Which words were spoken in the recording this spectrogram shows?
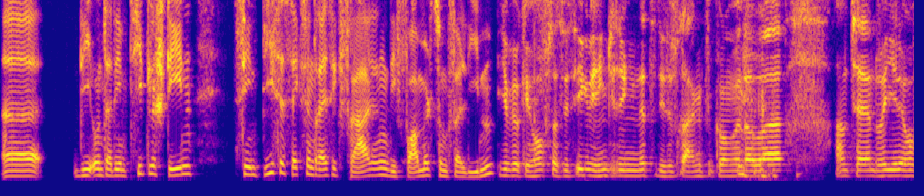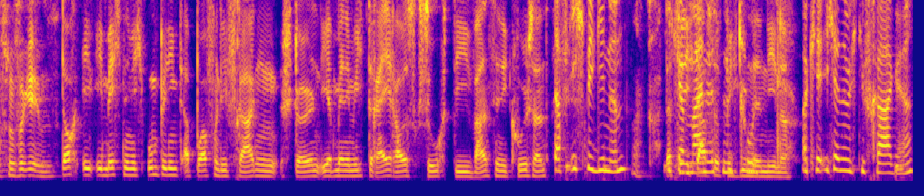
äh, die unter dem Titel stehen. Sind diese 36 Fragen die Formel zum Verlieben? Ich habe ja gehofft, dass wir es irgendwie hinkriegen, nicht zu diesen Fragen zu kommen, aber anscheinend war jede Hoffnung vergebens. Doch, ich, ich möchte nämlich unbedingt ein paar von den Fragen stellen. Ich habe mir nämlich drei rausgesucht, die wahnsinnig cool sind. Darf ich beginnen? Oh Gott. Natürlich meine darfst du beginnen, cool. Nina. Okay, ich habe nämlich die Frage,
